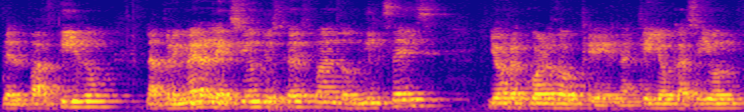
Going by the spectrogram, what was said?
del partido, la primera elección de ustedes fue en 2006. Yo recuerdo que en aquella ocasión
